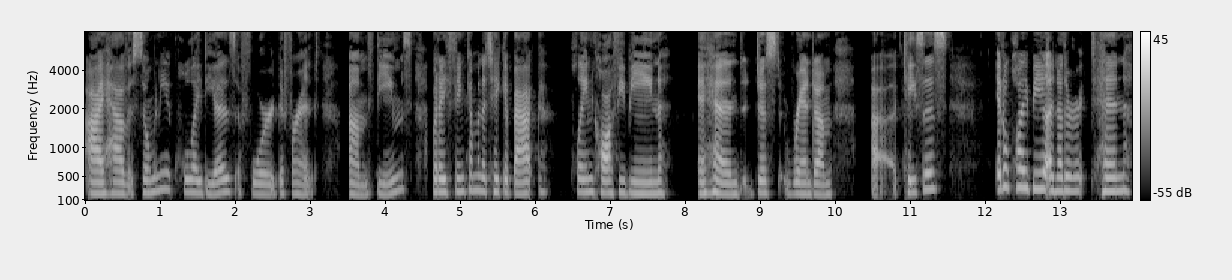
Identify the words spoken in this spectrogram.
I have so many cool ideas for different um, themes, but I think I'm going to take it back plain coffee bean and just random uh, cases. It'll probably be another 10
